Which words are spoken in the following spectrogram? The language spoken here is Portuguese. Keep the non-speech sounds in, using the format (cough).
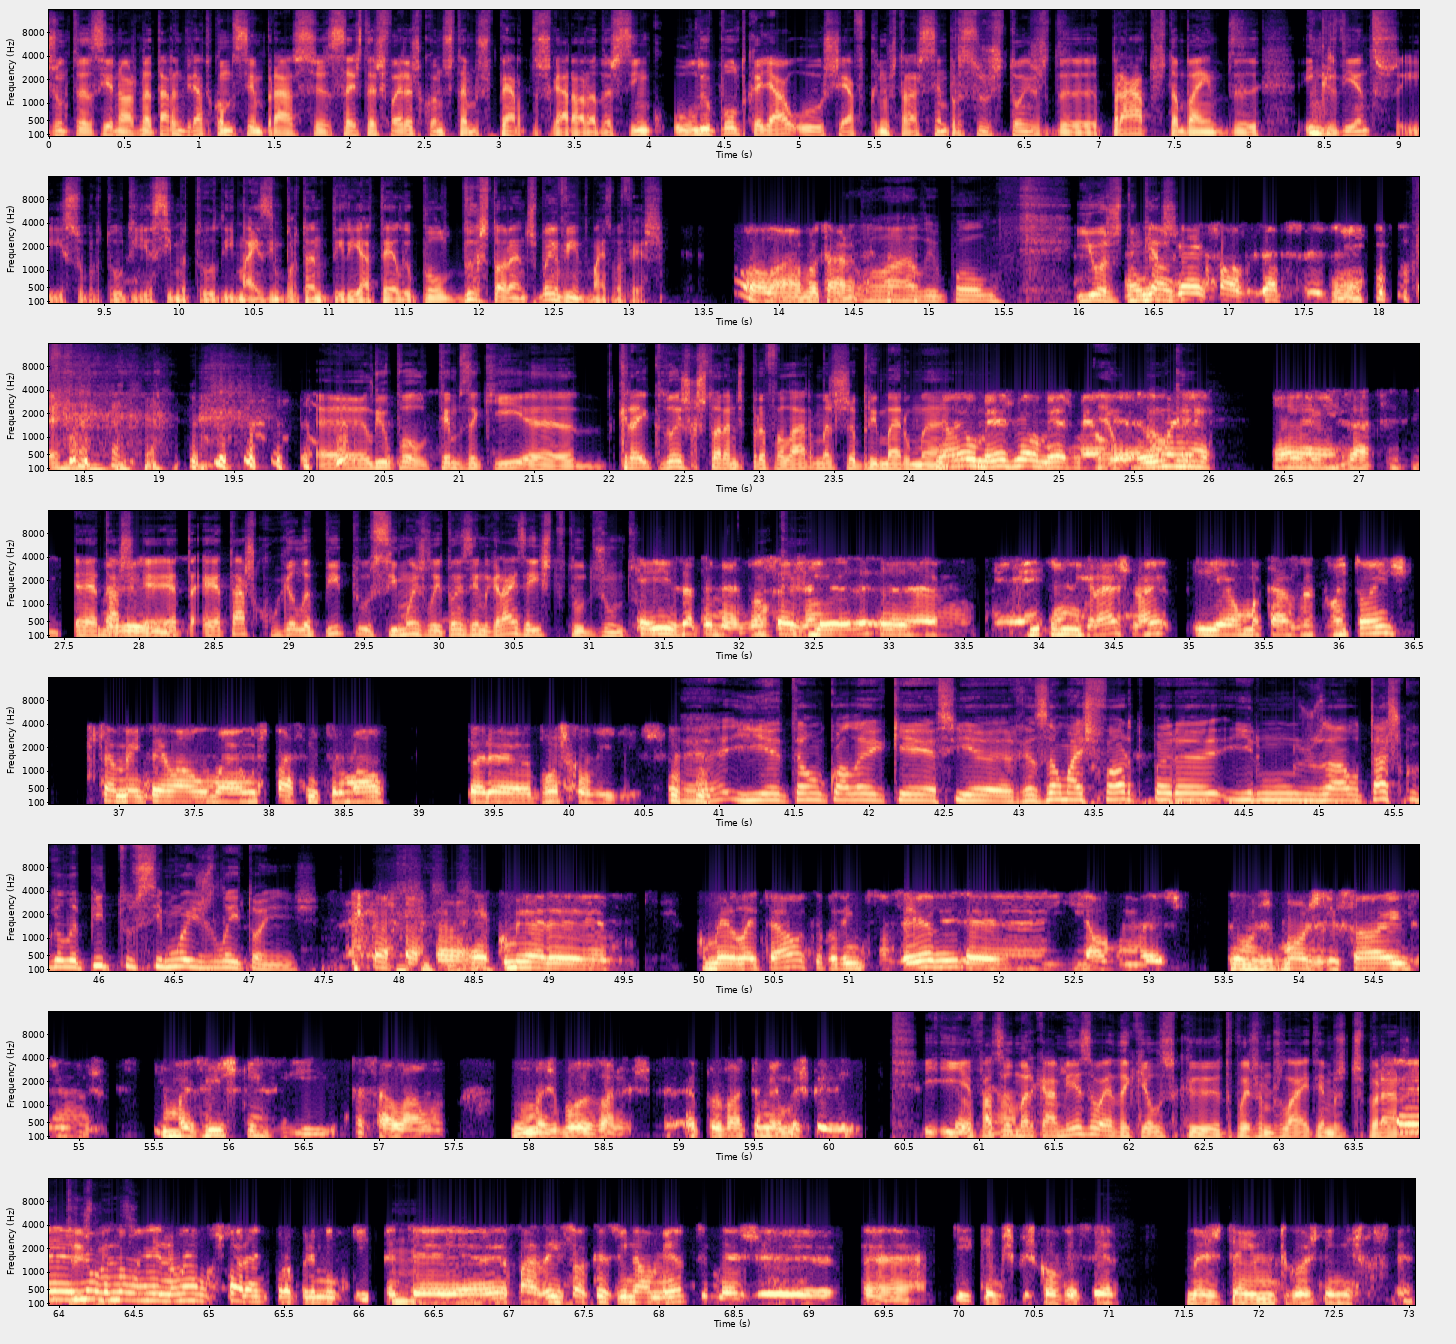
junta-se a nós na tarde em direto, como sempre, às sextas-feiras, quando estamos perto de chegar à hora das 5. O Leopoldo Calhau, o chefe que nos traz sempre sugestões de pratos, também de ingredientes e, sobretudo, e acima de tudo, e mais importante, diria até, Leopoldo, de restaurantes. Bem-vindo mais uma vez. Olá, boa tarde. Olá, Leopoldo. E hoje tu Ainda queres... alguém que fala, já percebi. Uh, (laughs) Leopoldo, temos aqui, uh, creio que dois restaurantes para falar, mas primeiro uma. Não, é o mesmo, é o mesmo. É o É. Um ok. é, é, exato, sim. É, Mas, Tasco, é, é Tasco Galapito, Simões Leitões e Negrais, é isto tudo junto. É exatamente, ou Ok. seja, é, é, é em Negrais, não é? E é uma casa de leitões que também tem lá uma, um espaço informal para bons convívios. Eh, e então qual é que é assim, a razão mais forte para irmos ao Tasco Galapito Simões Leitões? (laughs) é comer, eh, comer leitão, acabadinho de fazer, eh, e algumas, uns bons rissóis, e, uns- e umas iscas, e passar lá um- umas boas horas. A provar também umas coisinhas. E, e é fácil marcar a mesa ou é daqueles que depois vamos lá e temos de esperar Eh, três não, meses? não, é, não é um restaurante propriamente dito. Hum. Até fazem isso ocasionalmente, mas eh, eh, e temos que os convencer, mas têm muito gosto em nos receber.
